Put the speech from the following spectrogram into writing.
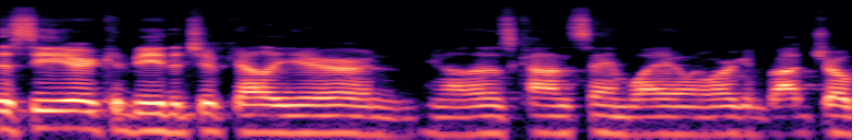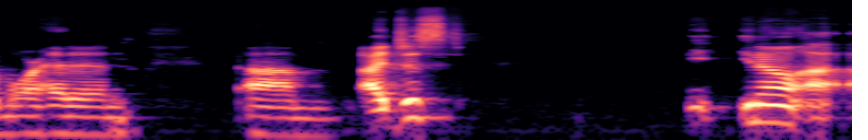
this year could be the Chip Kelly year, and you know that was kind of the same way when Oregon brought Joe Moorhead in. Um, I just, you know, I,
